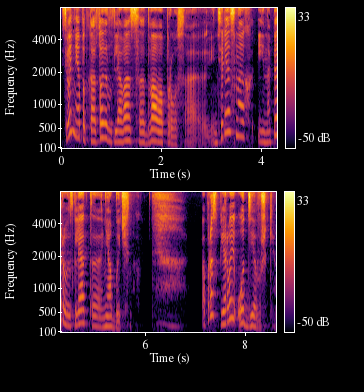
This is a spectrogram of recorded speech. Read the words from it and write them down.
Сегодня я подготовила для вас два вопроса, интересных и, на первый взгляд, необычных. Вопрос первый от девушки.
